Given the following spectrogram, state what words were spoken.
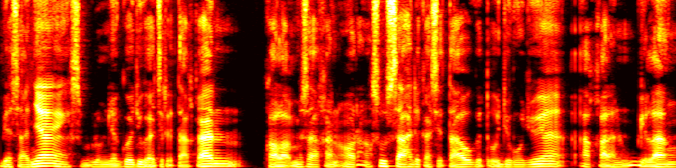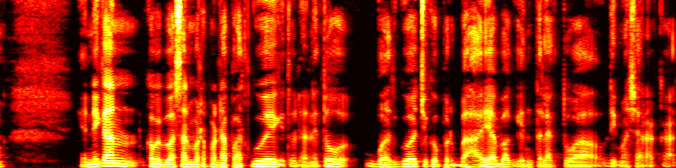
biasanya yang sebelumnya gue juga ceritakan kalau misalkan orang susah dikasih tahu gitu ujung-ujungnya akan bilang ini kan kebebasan berpendapat gue gitu dan itu buat gue cukup berbahaya bagi intelektual di masyarakat.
